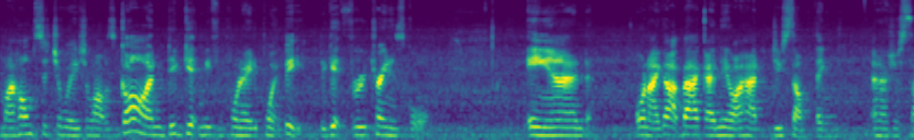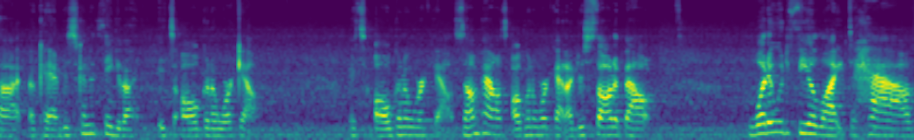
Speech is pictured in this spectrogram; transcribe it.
my home situation while I was gone did get me from point A to point B to get through training school. And when I got back, I knew I had to do something. And I just thought, okay, I'm just going to think about it. It's all going to work out. It's all going to work out. Somehow it's all going to work out. I just thought about what it would feel like to have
